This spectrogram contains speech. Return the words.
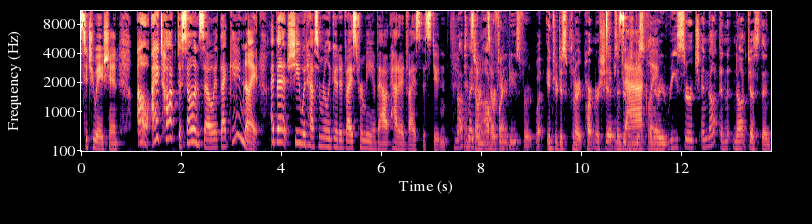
situation. Oh, I talked to so and so at that game night. I bet she would have some really good advice for me about how to advise this student. Not to so mention so opportunities for what interdisciplinary partnerships, Exactly. interdisciplinary research, and not and not just then.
